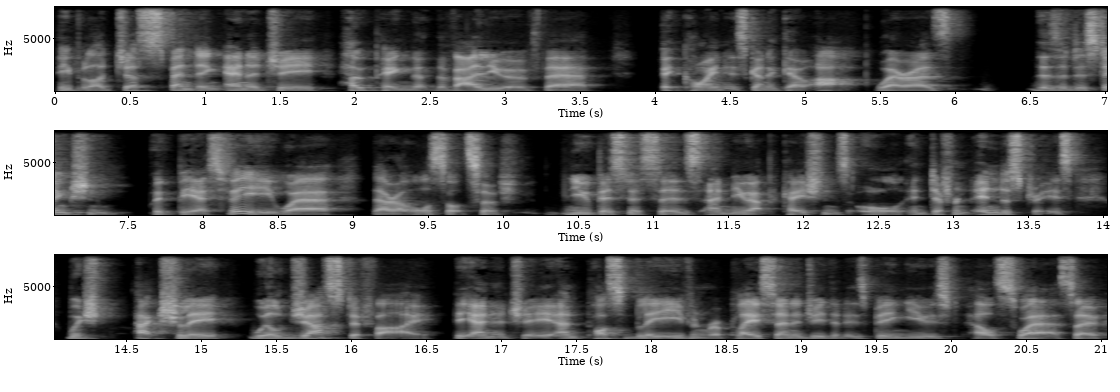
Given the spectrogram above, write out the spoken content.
people are just spending energy hoping that the value of their Bitcoin is going to go up, whereas there's a distinction with BSV where there are all sorts of new businesses and new applications all in different industries, which actually will justify the energy and possibly even replace energy that is being used elsewhere. So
